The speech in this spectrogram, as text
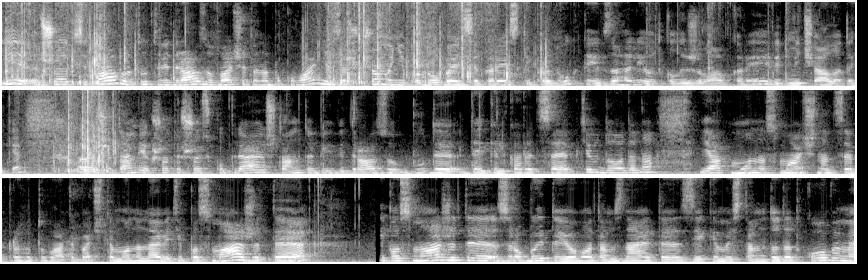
І що цікаво, тут відразу бачите на пакуванні, за що мені подобаються корейські продукти. І взагалі, от коли жила в Кореї, відмічала таке, е, що там, якщо ти щось купляєш, там тобі відразу буде декілька рецептів додано, як можна смачно це приготувати. Бачите, можна навіть і посмажити. І посмажити, зробити його там, знаєте, з якимись там додатковими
